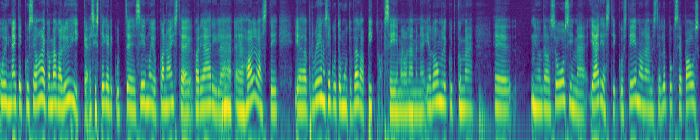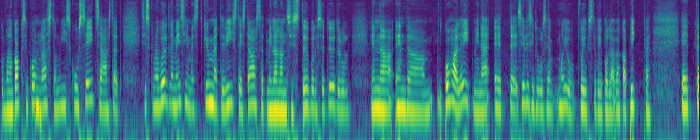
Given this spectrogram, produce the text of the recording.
uuring näitab, kui see aeg on väga lühike, siis tegelikult see mõjub ka naiste karjäärile mm. halvasti ja probleem on see, kui ta muutub väga pikaks, see eemal olemine ja loomulikult, kui me nii-öelda soosime järjestikust eemalolемist ja lõpuks see paus, kui mul on kaks või kolm mm. last, on viis, kuus, seitse aastat, siis kui me võrdleme esimest kümmet või viisteist aastat, millal on siis tõepoolest see tööturul enda, enda koha leidmine, et sellisel juhul see mõju võib, see võib olla väga pikk. et,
